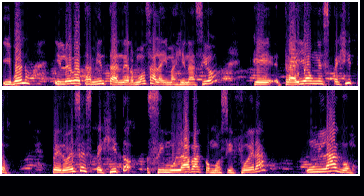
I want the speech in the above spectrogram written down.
y bueno, y luego también tan hermosa la imaginación que traía un espejito, pero ese espejito simulaba como si fuera un lago.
